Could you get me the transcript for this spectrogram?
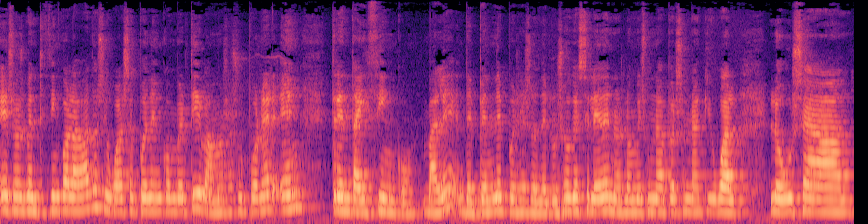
esos 25 lavados igual se pueden convertir, vamos a suponer, en 35, ¿vale? Depende, pues eso, del uso que se le dé. No es lo mismo una persona que igual lo usa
